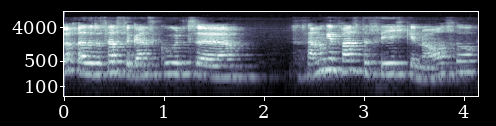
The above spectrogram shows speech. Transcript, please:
Doch, also das hast du ganz gut äh, zusammengefasst, das sehe ich genauso.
